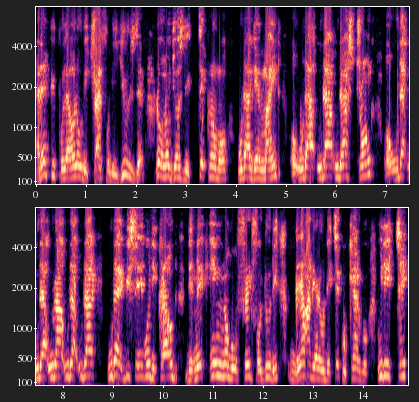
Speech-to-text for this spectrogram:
and then people are all they try for they use them. No, not just they take no more, would I get mind or would I would I would I strong or would I would I would I would I would I would I be saying when the crowd they make him not go afraid for do this, they are there they take care. We they take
